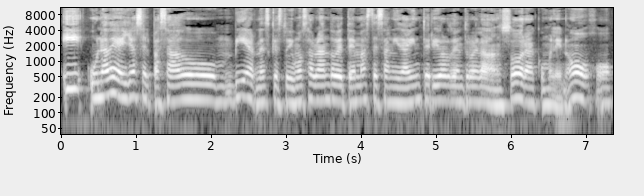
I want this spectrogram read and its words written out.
y una de ellas, el pasado viernes, que estuvimos hablando de temas de sanidad interior dentro de la danzora, como el enojo,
